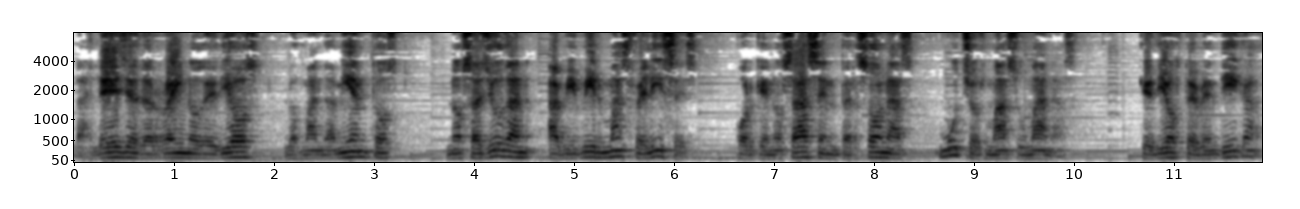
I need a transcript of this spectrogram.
Las leyes del reino de Dios, los mandamientos, nos ayudan a vivir más felices porque nos hacen personas muchos más humanas. Que Dios te bendiga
